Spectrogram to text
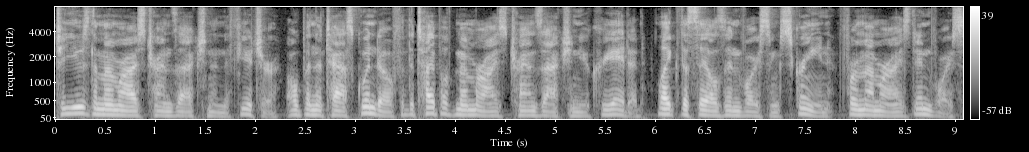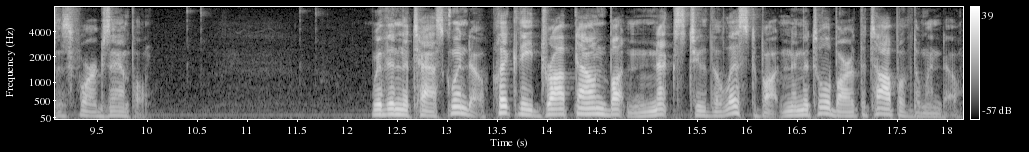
To use the memorized transaction in the future, open the task window for the type of memorized transaction you created, like the sales invoicing screen for memorized invoices, for example. Within the task window, click the drop-down button next to the List button in the toolbar at the top of the window.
